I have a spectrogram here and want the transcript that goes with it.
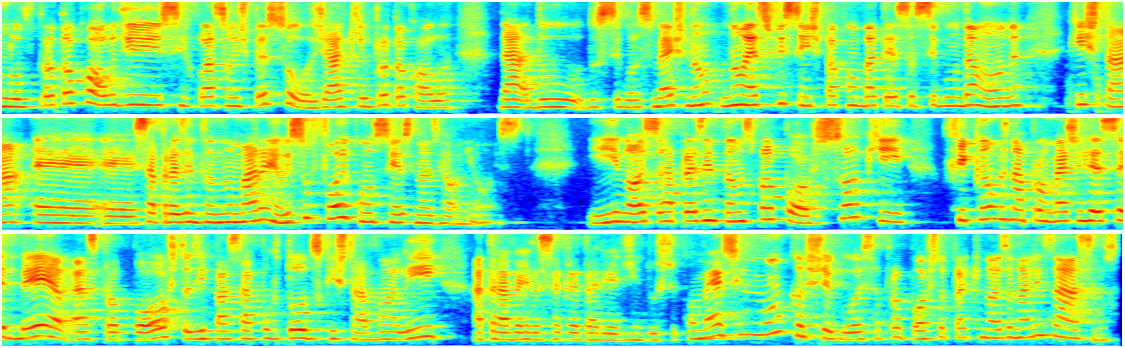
um novo protocolo de circulação de pessoas, já que o protocolo da, do, do, segundo semestre não, não é suficiente para combater essa segunda onda que está é, é, se apresentando no Maranhão. Isso foi consenso nas reuniões. E nós apresentamos propostas. Só que ficamos na promessa de receber as propostas e passar por todos que estavam ali, através da Secretaria de Indústria e Comércio, e nunca chegou essa proposta para que nós analisássemos.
